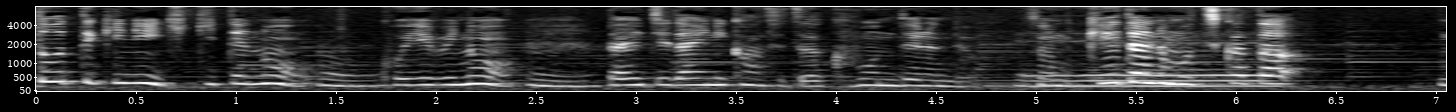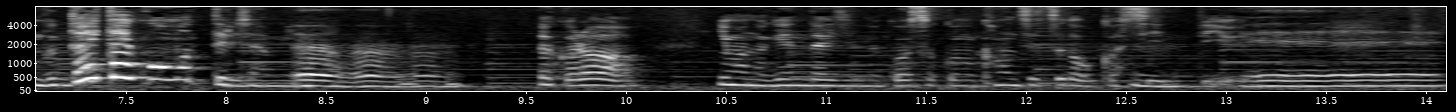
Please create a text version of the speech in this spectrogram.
倒的に利き手のうん。小指のうん。第一第二関節がくぼんでるんだよ。へー。その携帯の持ち方大体こう持ってるじゃんみんな、うんうんうん。だから今の現代人の子はそこの関節がおかしいっていう、へえ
